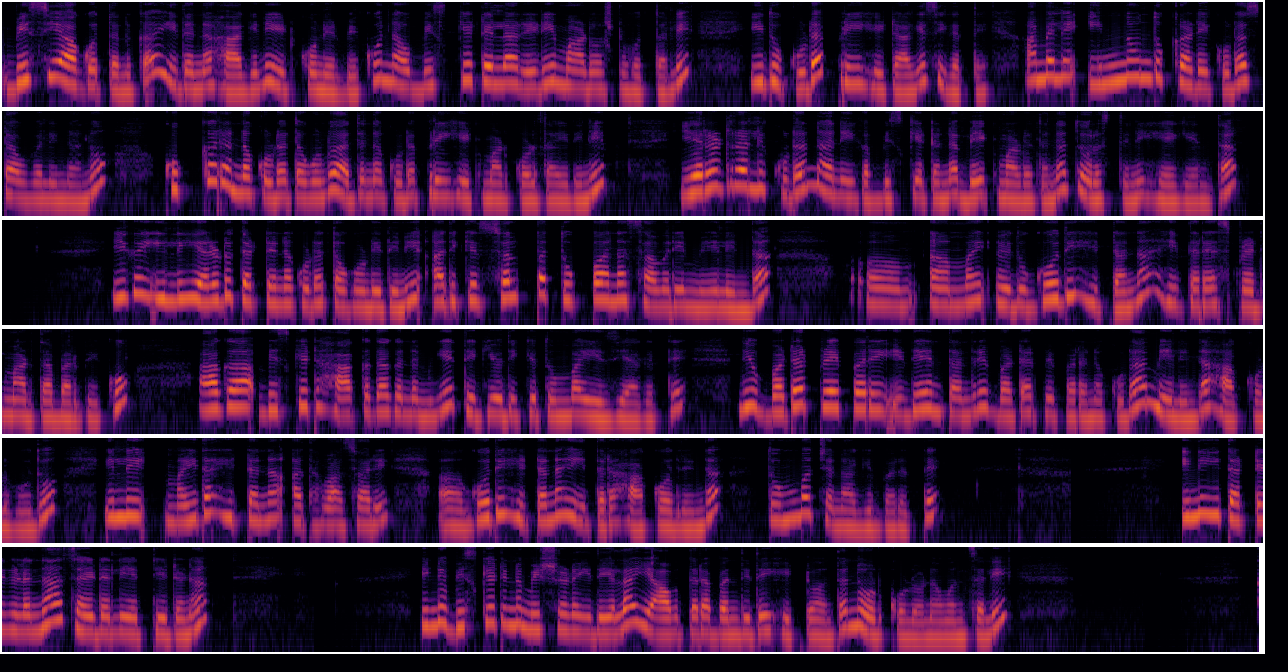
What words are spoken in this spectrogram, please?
ಬಿಸಿ ಆಗೋ ತನಕ ಇದನ್ನು ಹಾಗೆಯೇ ಇಟ್ಕೊಂಡಿರಬೇಕು. ನಾವು ಬಿಸ್ಕೆಟ್ ಎಲ್ಲ ರೆಡಿ ಮಾಡುವಷ್ಟು ಹೊತ್ತಲ್ಲಿ ಇದು ಕೂಡ ಪ್ರೀ ಹೀಟಾಗಿ ಸಿಗುತ್ತೆ. ಆಮೇಲೆ ಇನ್ನೊಂದು ಕಡೆ ಕೂಡ ಸ್ಟವ್ವಲ್ಲಿ ನಾನು ಕುಕ್ಕರನ್ನು ಕೂಡ ತಗೊಂಡು ಅದನ್ನು ಕೂಡ ಪ್ರೀ ಹೀಟ್ ಮಾಡ್ಕೊಳ್ತಾ ಇದ್ದೀನಿ. ಎರಡರಲ್ಲಿ ಕೂಡ ನಾನೀಗ ಬಿಸ್ಕೆಟನ್ನು ಬೇಕ್ ಮಾಡೋದನ್ನು ತೋರಿಸ್ತೀನಿ ಹೇಗೆ ಅಂತ. ಈಗ ಇಲ್ಲಿ ಎರಡು ತಟ್ಟೆನ ಕೂಡ ತಗೊಂಡಿದ್ದೀನಿ. ಅದಕ್ಕೆ ಸ್ವಲ್ಪ ತುಪ್ಪನ ಸವರಿ ಮೇಲಿಂದ ಮೈ, ಇದು ಗೋಧಿ ಹಿಟ್ಟನ್ನು ಈ ಥರ ಸ್ಪ್ರೆಡ್ ಮಾಡ್ತಾ ಬರಬೇಕು. ಆಗ ಬಿಸ್ಕೆಟ್ ಹಾಕಿದಾಗ ನಮಗೆ ತೆಗೆಯೋದಕ್ಕೆ ತುಂಬ ಈಸಿ ಆಗುತ್ತೆ. ನೀವು ಬಟರ್ ಪೇಪರ್ ಇದೆ ಅಂತಂದರೆ ಬಟರ್ ಪೇಪರನ್ನು ಕೂಡ ಮೇಲಿಂದ ಹಾಕ್ಕೊಳ್ಬೋದು. ಇಲ್ಲಿ ಮೈದಾ ಹಿಟ್ಟನ್ನು ಅಥವಾ ಸಾರಿ ಗೋಧಿ ಹಿಟ್ಟನ್ನು ಈ ಥರ ಹಾಕೋದ್ರಿಂದ ತುಂಬ ಚೆನ್ನಾಗಿ ಬರುತ್ತೆ. ಇನ್ನು ಈ ತಟ್ಟೆಗಳನ್ನು ಸೈಡಲ್ಲಿ ಎತ್ತಿಡೋಣ. ಇನ್ನು ಬಿಸ್ಕೆಟಿನ ಮಿಶ್ರಣ ಇದೆಯಲ್ಲ, ಯಾವ ಥರ ಬಂದಿದೆ ಹಿಟ್ಟು ಅಂತ ನೋಡ್ಕೊಳ್ಳೋಣ ಒಂದ್ಸಲಿ.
